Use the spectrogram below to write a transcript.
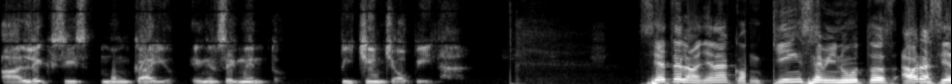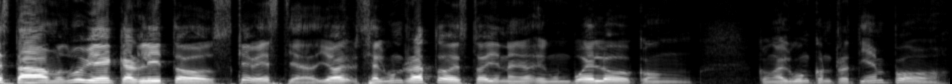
Alexis Moncayo en el segmento Pichincha Opina. 7 de la mañana con 15 minutos. Ahora sí estábamos. Muy bien, Carlitos. Qué bestia. Si algún rato estoy en, un vuelo con, algún contratiempo,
